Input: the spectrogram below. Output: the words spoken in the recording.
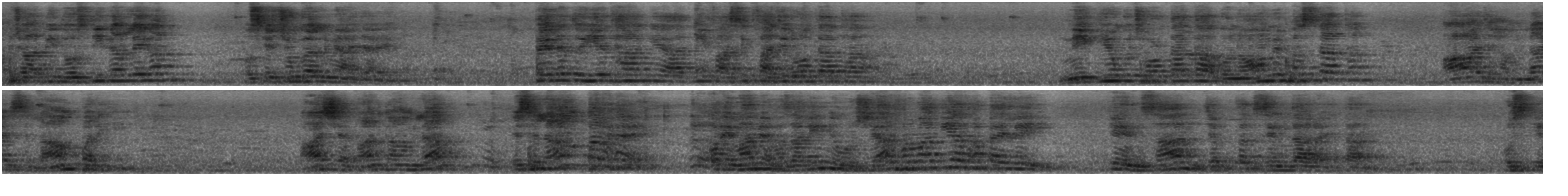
अब जो आदमी दोस्ती कर लेगा, उसके चुगल में आ जाएगा। पहले तो यह था कि आदमी फासिक फाजिर होता था, नेकियों को छोड़ता था, गुनाहों में फंसता था। आज हमला इस्लाम पर ही। आज शैतान का हमला इस्लाम पर है। और इमाम गजाली ने होशियार फरमा दिया था पहले ही कि इंसान जब तक ज़िंदा रहता है, उसके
